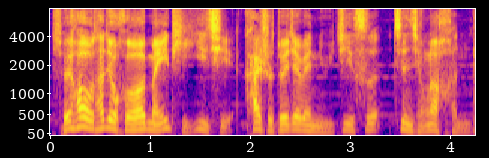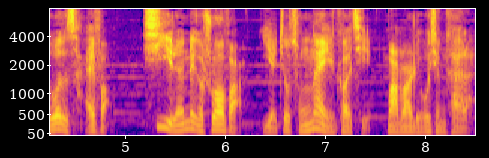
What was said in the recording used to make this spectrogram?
随后他就和媒体一起开始对这位女祭司进行了很多的采访。蜥蜴人这个说法也就从那一刻起慢慢流行开来。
